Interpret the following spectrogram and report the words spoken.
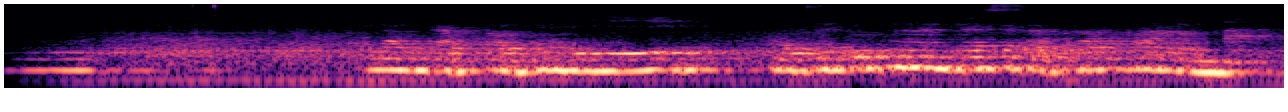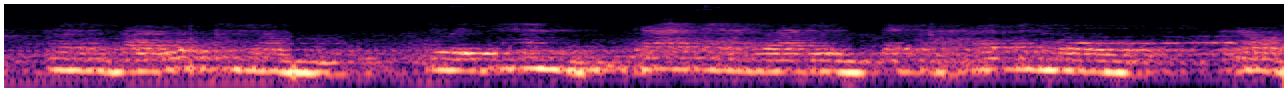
ลำดับต่อจากนี้ ขอเชิญทุกท่านได้สดับรับฟังการปรารภธรรมโดยท่านพระอาจารย์วารินจักรรัตโนรอง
